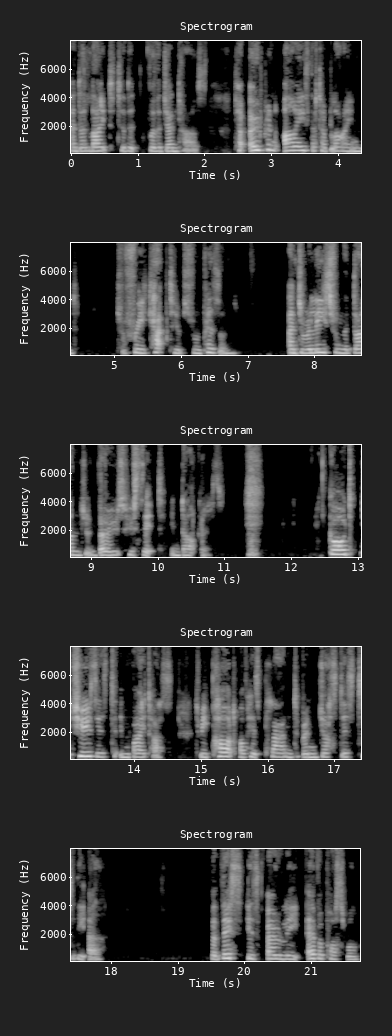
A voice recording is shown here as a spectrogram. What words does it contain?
and a light to the, for the Gentiles, to open eyes that are blind, to free captives from prison, and to release from the dungeon those who sit in darkness. God chooses to invite us to be part of his plan to bring justice to the earth. But this is only ever possible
